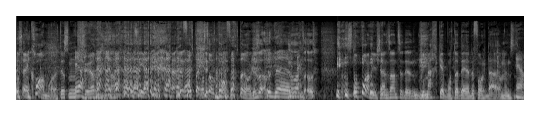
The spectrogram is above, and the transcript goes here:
Og så er det kamera vet du, som Ja. kjører. Det er fortere, og så går han fortere òg. Så stopper han ikke. Sant? Du merker på en måte at det er folk der. Men Ja.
